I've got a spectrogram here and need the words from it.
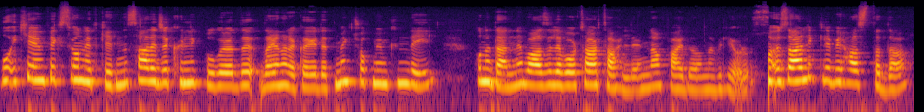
Bu iki enfeksiyon etkenini sadece klinik bulgulara da- dayanarak ayırt etmek çok mümkün değil. Bu nedenle bazı laboratuvar tahlillerinden faydalanabiliyoruz. Özellikle bir hastada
